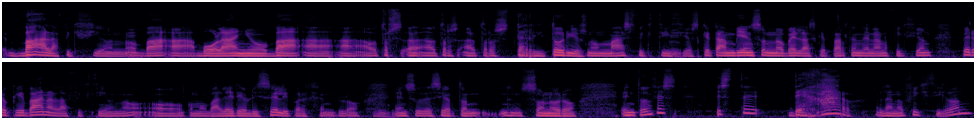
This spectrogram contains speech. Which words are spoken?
va a la ficción, ¿no? va a Bolaño, va a, otros, a, otros, a otros territorios ¿no? más ficticios, que también son novelas que parten de la no ficción, pero que van a la ficción, ¿no? o como Valerio Liselli, por ejemplo, en su desierto sonoro. Entonces, este dejar la no ficción,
